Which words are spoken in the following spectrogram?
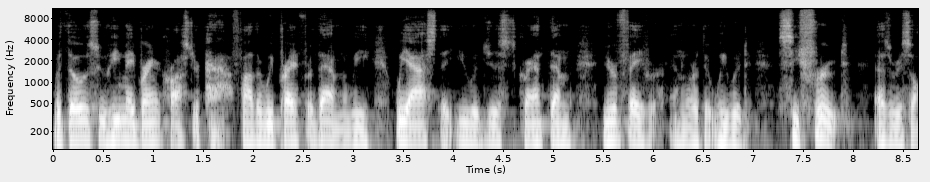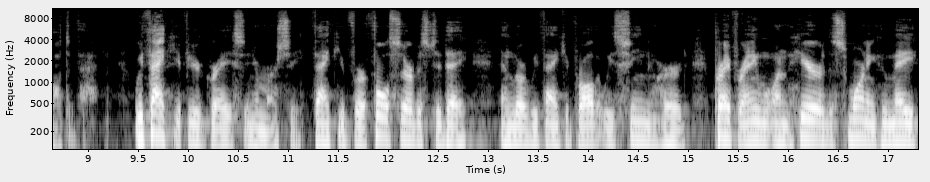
with those who he may bring across your path. Father, we pray for them. We, we ask that you would just grant them your favor, and Lord, that we would see fruit as a result of that. We thank you for your grace and your mercy. Thank you for a full service today. And Lord, we thank you for all that we've seen and heard. Pray for anyone here this morning who may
